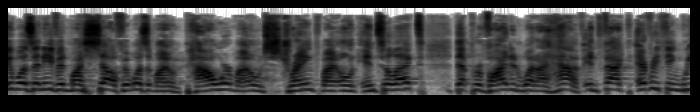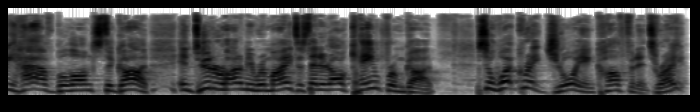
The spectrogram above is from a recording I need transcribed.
It wasn't even myself. It wasn't my own power, my own strength, my own intellect that provided what I have. In fact, everything we have belongs to God. And Deuteronomy reminds us that it all came from God. So what great joy and confidence, right?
